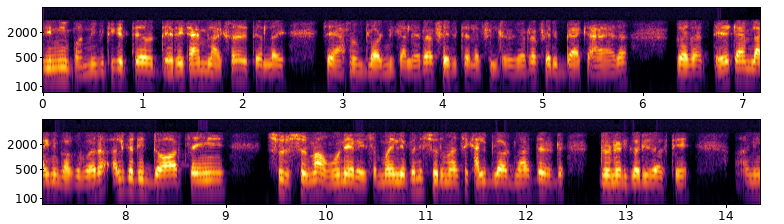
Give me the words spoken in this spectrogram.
दिने भन्ने बित्तिकै त्यो धेरै टाइम लाग्छ। त्यसलाई चाहिँ आफ्नो ब्लड निकालेर फेरि त्यसलाई फिल्टर गरेर फेरि ब्याक आएर गर्दा धेरै टाइम लाग्ने भएको भएर अलिकति डर चाहिँ सुरु सुरुमा हुने रहेछ। मैले पनि सुरुमा चाहिँ खालि ब्लड मात्रै डोनेट गरिरहेको थिएँ। अनि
